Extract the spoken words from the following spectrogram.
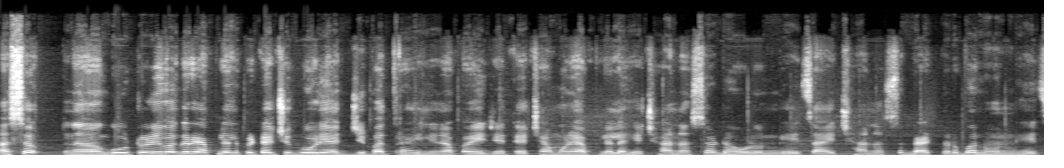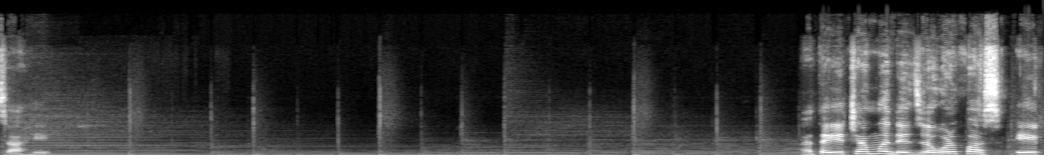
असं गोटोळी गोटळी वगैरे आपल्याला पिठाची गोळी अजिबात राहिली ना पाहिजे. त्याच्यामुळे आपल्याला हे छान असं ढवळून घ्यायचं आहे छान असं बॅटर बनवून घ्यायचं आहे. आता याच्यामध्ये जवळपास एक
